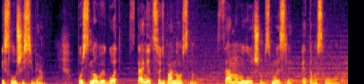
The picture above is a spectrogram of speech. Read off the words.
и слушай себя. Пусть Новый год станет судьбоносным, в самом лучшем смысле этого слова –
